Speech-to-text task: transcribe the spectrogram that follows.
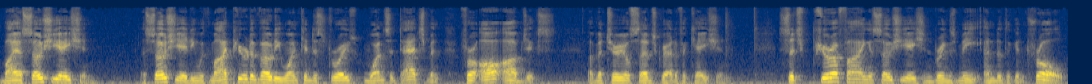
By association, associating with my pure devotee, one can destroy one's attachment for all objects of material sense gratification. Such purifying association brings me under the control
